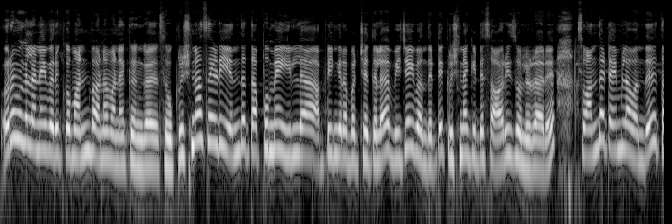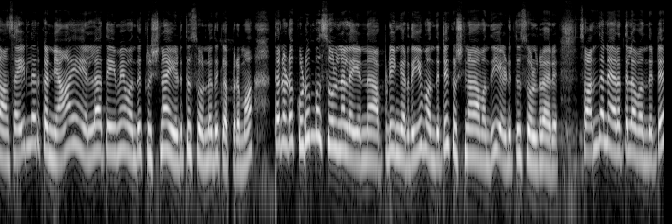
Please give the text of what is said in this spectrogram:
உறவுகள் அனைவருக்கும் அன்பான வணக்கங்கள். ஸோ கிருஷ்ணா சைடு எந்த தப்புமே இல்லை அப்படிங்கிற பட்சத்தில் விஜய் வந்துட்டு கிருஷ்ணா கிட்ட சாரி சொல்லுறாரு. ஸோ அந்த டைமில் வந்து தான் சைடில் இருக்க நியாயம் எல்லாத்தையுமே வந்து கிருஷ்ணா எடுத்து சொன்னதுக்கு அப்புறமா தன்னோட குடும்ப சூழ்நிலை என்ன அப்படிங்கிறதையும் வந்துட்டு கிருஷ்ணா வந்து எடுத்து சொல்கிறாரு ஸோ அந்த நேரத்தில் வந்துட்டு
